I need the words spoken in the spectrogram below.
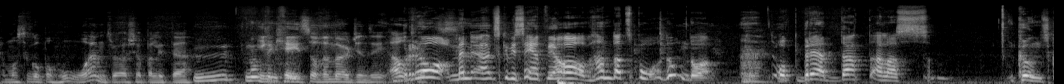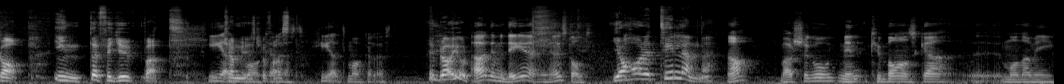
Jag måste gå på H&M tror jag och köpa lite... Mm, In case of emergency outfits. Bra! Men äh, ska vi säga att vi har avhandlat spådom då? Och breddat allas kunskap. Inte fördjupat. Helt kan vi slå fast. Helt makalöst. Det är bra gjort. Ja, nej, men det är jag är stolt. Jag har ett till ämne. Ja, varsågod min kubanska eh, Mon Ami.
